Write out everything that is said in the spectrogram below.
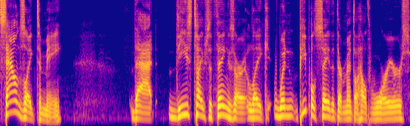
sounds like to me that these types of things are like when people say that they're mental health warriors.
